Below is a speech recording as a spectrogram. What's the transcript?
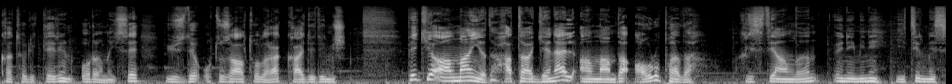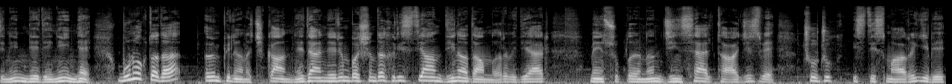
Katoliklerin oranı ise %36 olarak kaydedilmiş. Peki Almanya'da hatta genel anlamda Avrupa'da Hristiyanlığın önemini yitirmesinin nedeni ne? Bu noktada ön plana çıkan nedenlerin başında Hristiyan din adamları ve diğer mensuplarının cinsel taciz ve çocuk istismarı gibi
